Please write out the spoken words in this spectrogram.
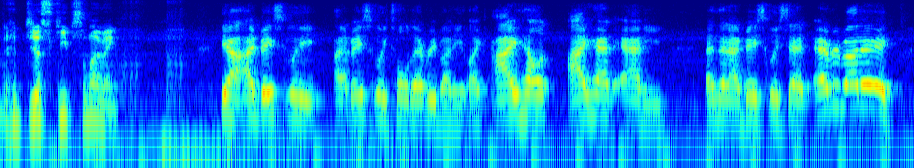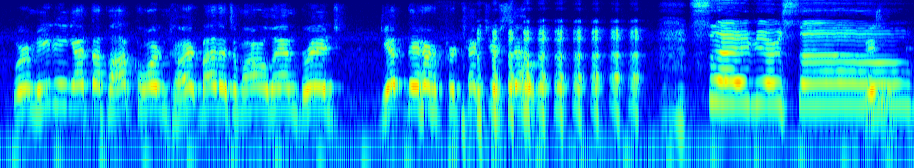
Just keep swimming. yeah, I basically I basically told everybody like I held I had Addy, and then I basically said everybody we're meeting at the popcorn cart by the Tomorrowland Bridge. Get there, protect yourself. Save yourself. Basically,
